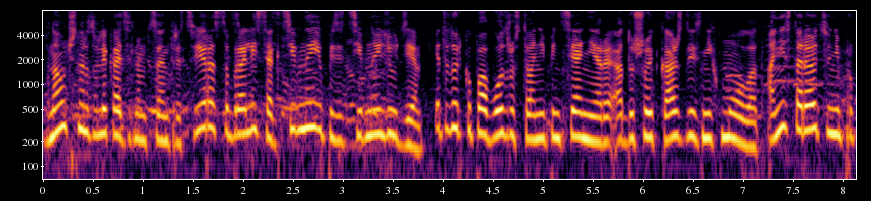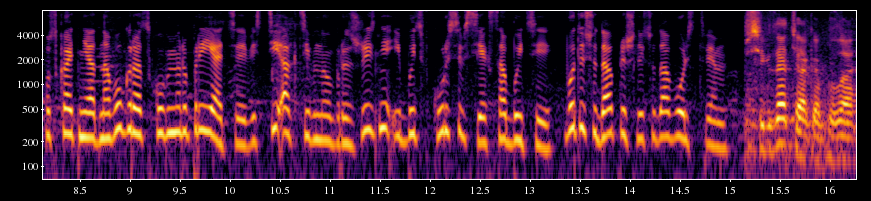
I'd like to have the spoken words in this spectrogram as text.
В научно-развлекательном центре «Сфера» собрались активные и позитивные люди. Это только по возрасту они пенсионеры, а душой каждый из них молод. Они стараются не пропускать ни одного городского мероприятия, вести активный образ жизни и быть в курсе всех событий. Вот и сюда пришли с удовольствием. Всегда тяга была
